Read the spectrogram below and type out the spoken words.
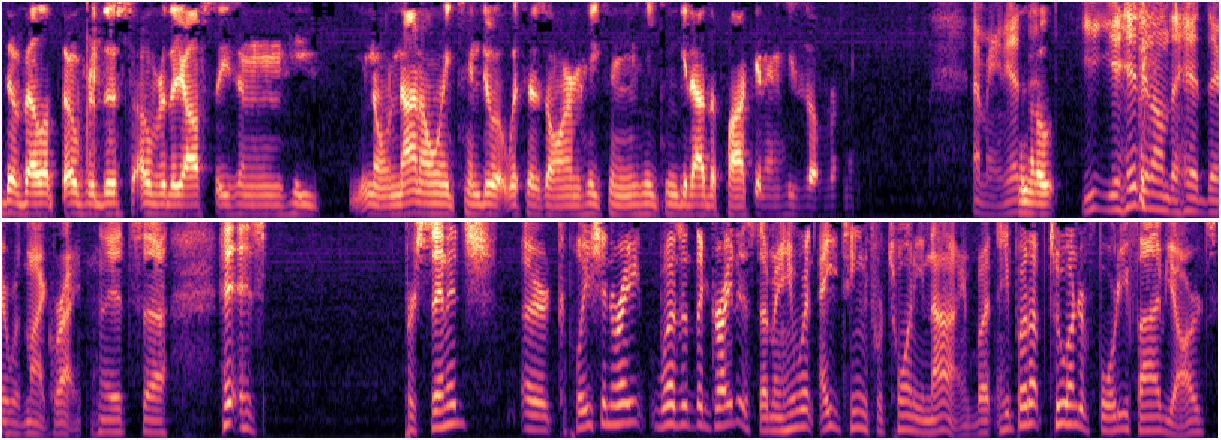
developed over this over the off season. He's you know not only can do it with his arm, he can he can get out of the pocket and he's a I mean, you know you, you hit it on the head there with Mike Wright. It's uh, his percentage or completion rate wasn't the greatest. I mean, he went 18 for 29, but he put up 245 yards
